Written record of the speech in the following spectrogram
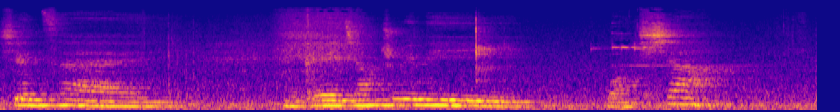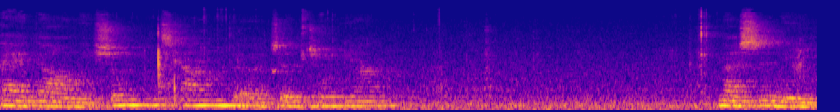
现在，你可以将注意力往下带到你胸腔的正中央。那是你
